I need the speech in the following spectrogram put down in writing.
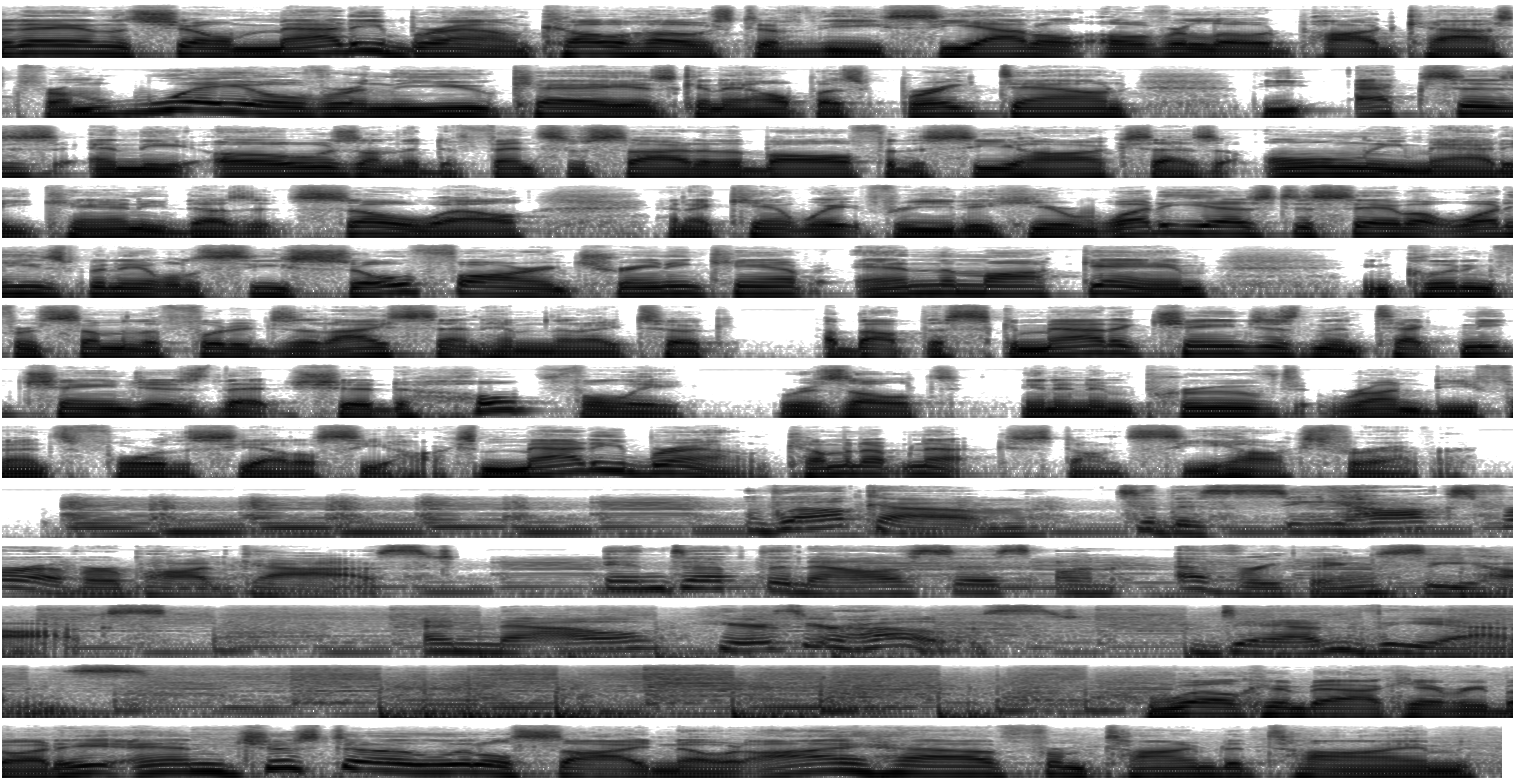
Today on the show, Matty Brown, co host of the Seattle Overload podcast from way over in the UK, is going to help us break down the X's and the O's on the defensive side of the ball for the Seahawks, as only Matty can. He does it so well. And I can't wait for you to hear what he has to say about what he's been able to see so far in training camp and the mock game, including from some of the footage that I sent him that I took about the schematic changes and the technique changes that should hopefully result in an improved run defense for the Seattle Seahawks. Matty Brown coming up next on Seahawks Forever. Welcome to the Seahawks Forever podcast, in depth analysis on everything Seahawks. And now, here's your host, Dan Viens. Welcome back, everybody. And just a little side note I have from time to time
